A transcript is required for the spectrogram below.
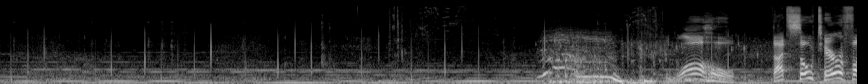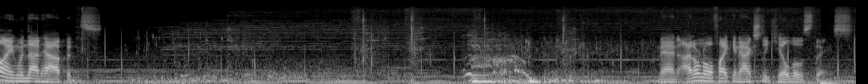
Whoa! That's so terrifying when that happens. Man, I don't know if I can actually kill those things.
